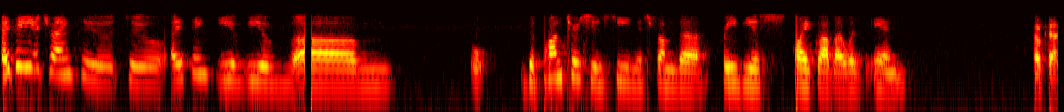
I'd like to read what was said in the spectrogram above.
I think you're trying to to. I think you've you've um the pond tours you've seen is from the previous koi club I was in. Okay.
